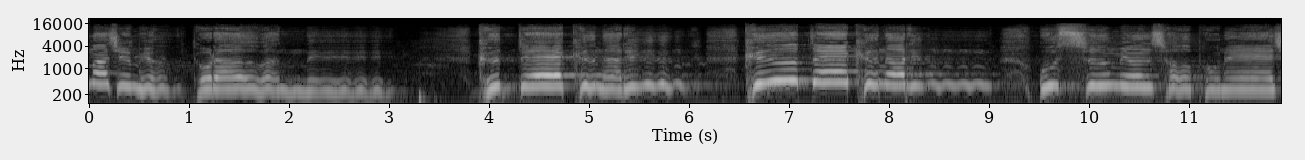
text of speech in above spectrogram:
맞으며 돌아왔네. 그때 그날은 그때 그날은 웃으면서 보내셨는데.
